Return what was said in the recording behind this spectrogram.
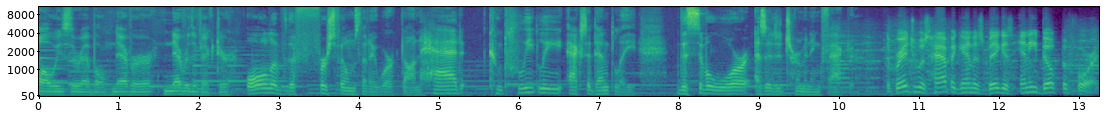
always the rebel, never, never the victor. All of the first films that I worked on had completely accidentally the Civil War as a determining factor. The bridge was half again as big as any built before it.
